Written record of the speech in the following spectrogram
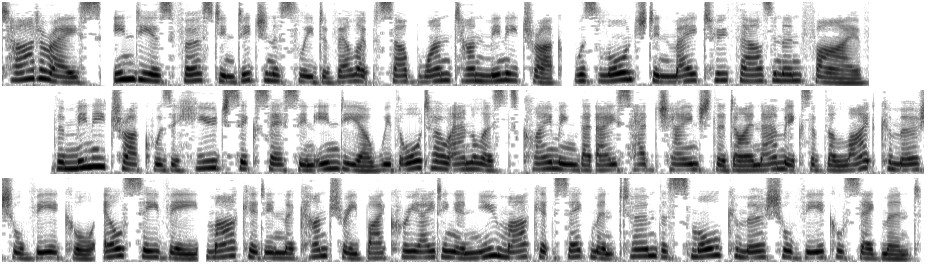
Tata Ace, India's first indigenously developed sub-1-ton mini-truck, was launched in May 2005. The Mini truck was a huge success in India with auto analysts claiming that ACE had changed the dynamics of the light commercial vehicle LCV market in the country by creating a new market segment termed the small commercial vehicle segment.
